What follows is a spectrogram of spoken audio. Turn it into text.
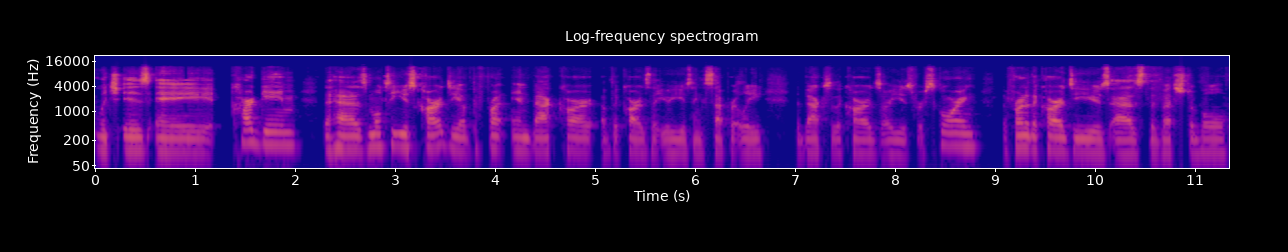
which is a card game that has multi use cards. You have the front and back card of the cards that you're using separately. The backs of the cards are used for scoring, the front of the cards you use as the vegetable,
